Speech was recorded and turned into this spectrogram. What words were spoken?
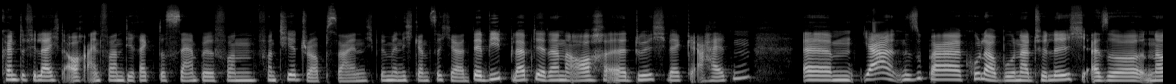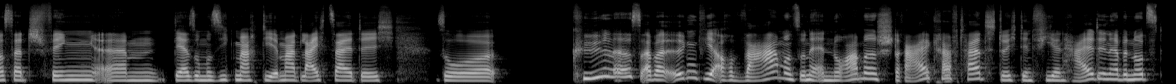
könnte vielleicht auch einfach ein direktes Sample von, von Teardrop sein. Ich bin mir nicht ganz sicher. Der Beat bleibt ja dann auch äh, durchweg erhalten. Ähm, ja, eine super Kollabo natürlich. Also No Such Thing, ähm, der so Musik macht, die immer gleichzeitig so kühl ist, aber irgendwie auch warm und so eine enorme Strahlkraft hat durch den vielen Hall, den er benutzt,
